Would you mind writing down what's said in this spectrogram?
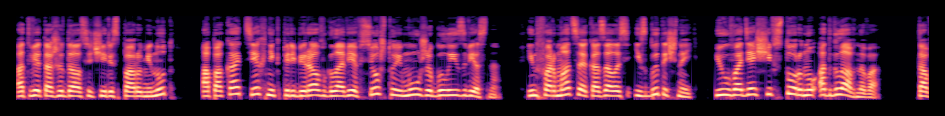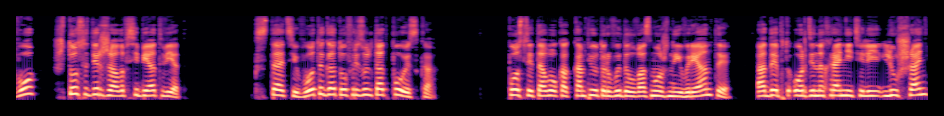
Ответ ожидался через пару минут, а пока техник перебирал в голове все, что ему уже было известно. Информация оказалась избыточной и уводящей в сторону от главного – того, что содержало в себе ответ. Кстати, вот и готов результат поиска. После того, как компьютер выдал возможные варианты, адепт Ордена Хранителей Люшань,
